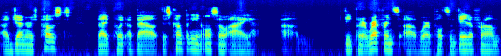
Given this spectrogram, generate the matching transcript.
a generous post that I put about this company, and also I um, did put a reference of where I pulled some data from.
